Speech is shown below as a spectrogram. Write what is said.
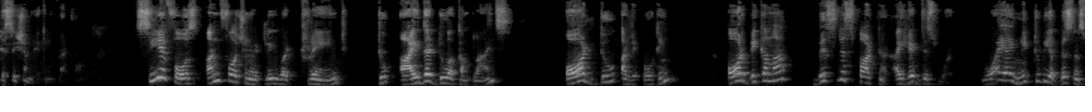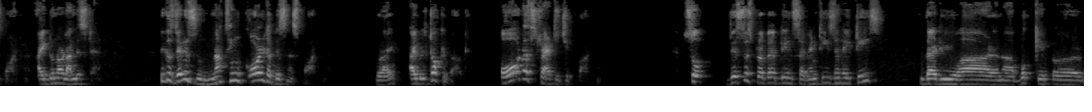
decision making platform. CFOs, unfortunately, were trained to either do a compliance or do a reporting or become a business partner. I hate this word. Why I need to be a business partner? I do not understand. Because there is nothing called a business partner, right? I will talk about it or a strategic partner. So this is probably in 70s and 80s that you are a bookkeeper,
